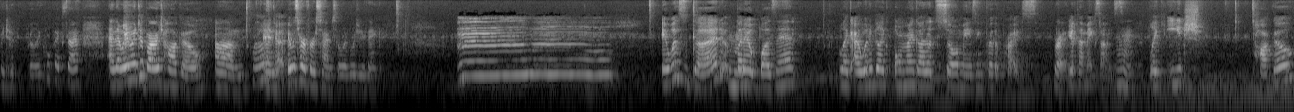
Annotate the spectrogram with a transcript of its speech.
We took really cool pics there, and then we went to Bar Taco. Um, Well, and good. it was her first time. So like, what do you think? Mm, it was good, but Mhm. it wasn't like I wouldn't be like, oh my god, that's so amazing for the price. Right. If that makes sense. Mhm. Like each taco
